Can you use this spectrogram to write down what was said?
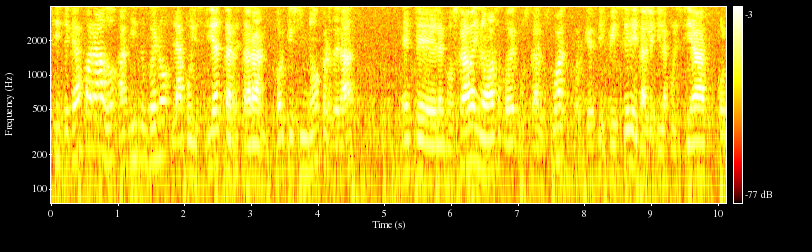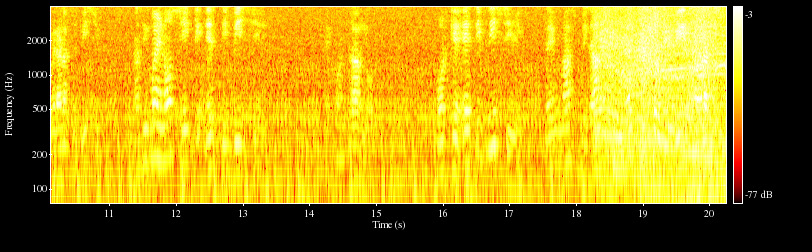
Si te quedas parado, así es bueno, la policía te arrestarán, porque si no perderás este, la emboscada y no vas a poder buscar el SWAT, porque es difícil y, tal, y la policía volverán a servicio. Así bueno, sí que es difícil encontrarlo, porque es difícil. Ten más cuidado, que sobrevivir ahora mismo.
